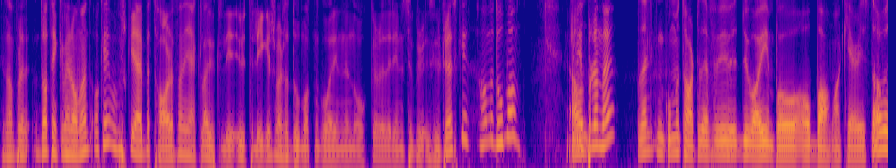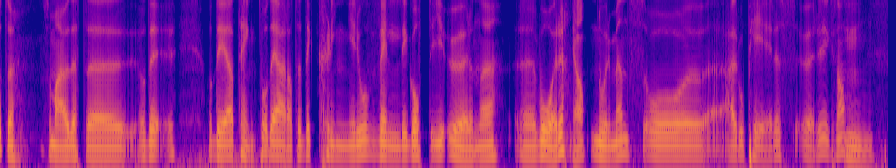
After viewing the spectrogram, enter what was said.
For da tenker vi helt omvendt. Ok, Hvorfor skal jeg betale for en jækla uteli- uteligger som er så dum at den går inn i en åker og driver med skur- skurtresker? Han er dum, han. Ikke Ja, mye problem det. Det er en liten kommentar til det, for vi, du var jo inne på Obamacare i stad, vet du. Som er jo dette og det, og det jeg har tenkt på, det er at det, det klinger jo veldig godt i ørene eh, våre. Ja. Nordmenns og europeeres ører, ikke sant? Mm.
